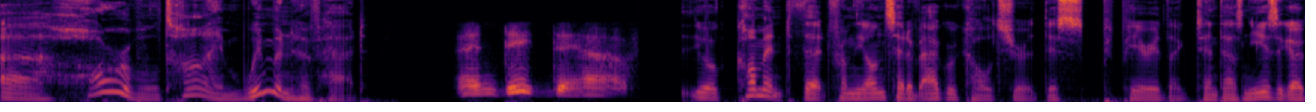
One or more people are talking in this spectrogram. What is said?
a horrible time women have had. Indeed, they have. Your comment that from the onset of agriculture at this period, like 10,000 years ago,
